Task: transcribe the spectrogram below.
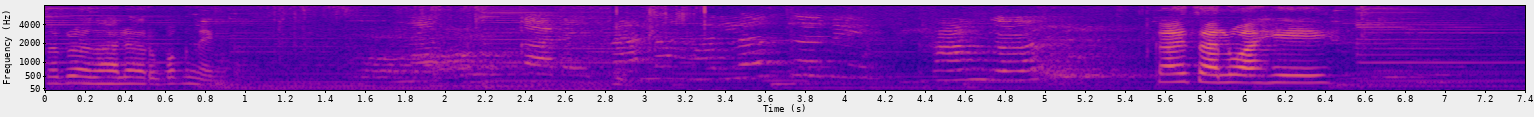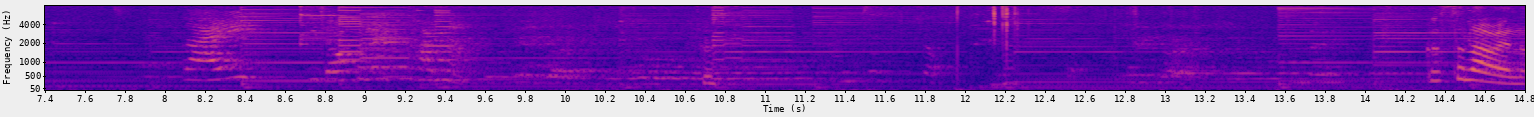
सगळं झाल्यावर बघ ना एकदा. काय चालू आहे? कसं लावायला?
